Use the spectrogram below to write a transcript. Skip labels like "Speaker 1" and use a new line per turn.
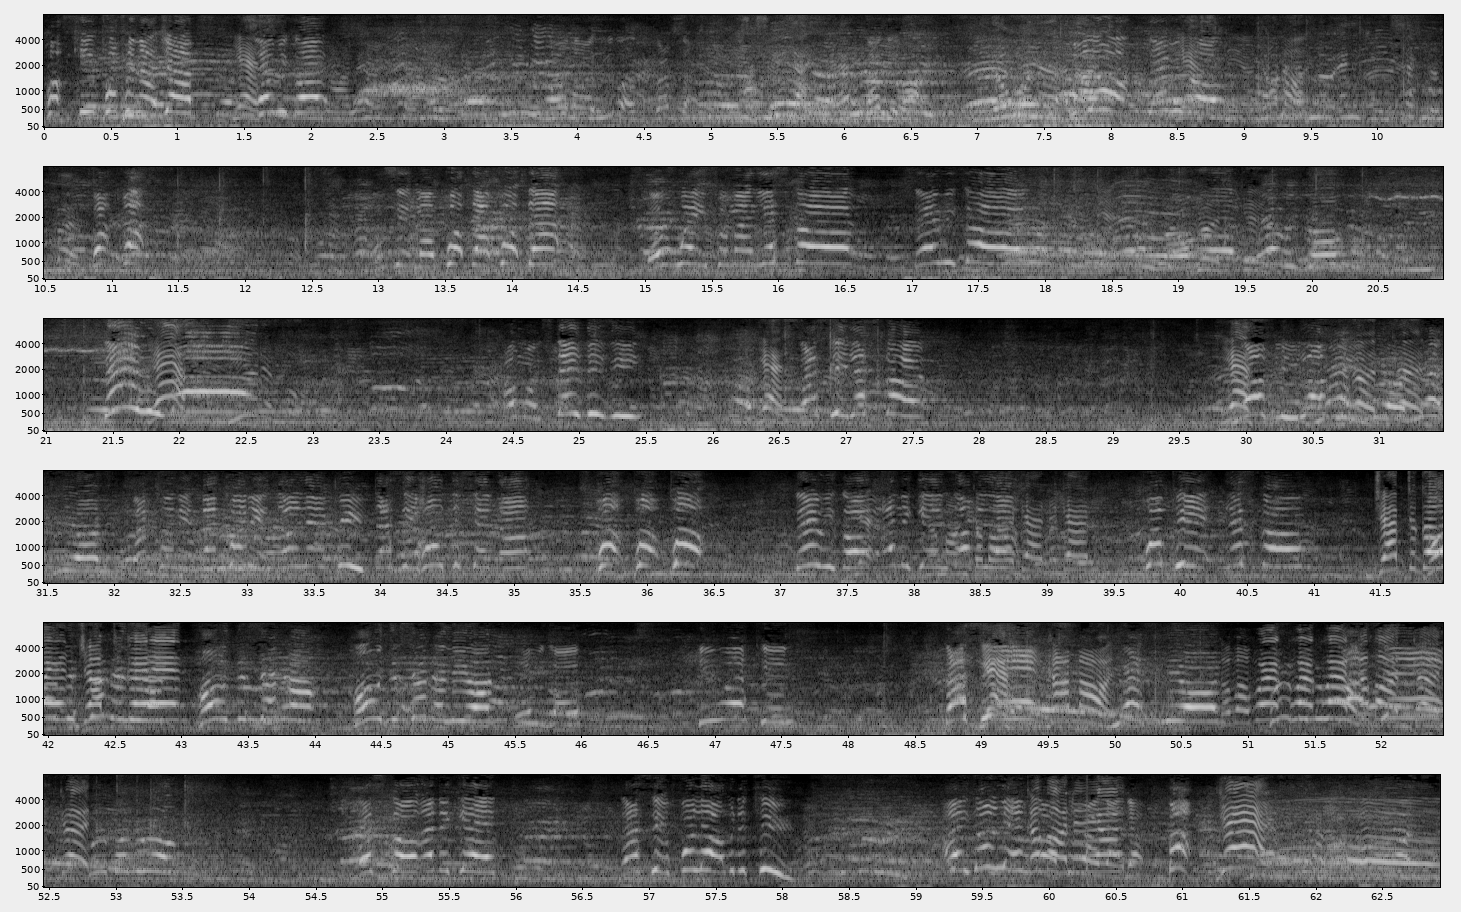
pop, keep popping that jab.
Yes.
There we go. No, no, you got to grab that. Thank you. Follow up. There we
Yes,
go.
Come on.
No energy, second and third.
Back, back. That's it, man. Pop that, pop that. Don't wait for man. Let's go. There we go.
Good, good.
There we go.
There we
Yes,
go.
beautiful.
Come on, stay busy.
Yes,
That's it. Let's go.
Yes.
Lovely, lovely.
Good, good.
Yes, Leon.
Back on it, back on it. Don't let it breathe. That's it. Hold the center. Pop, pop, pop. There we go. And again,
Come on,
double
come on, again, again.
Pop it. Let's go.
Jab to go
Hold
in, jab to go
Leon.
in.
Hold the center. Hold the center, Leon.
There we go. Keep working. That's
Yes,
it.
come on.
Yes, Leon.
Come on, work, work, work. Come on, good, good.
Him on the ropes.
Let's go. And again. That's it. Follow up with the two. I don't let him
Come
go
on,
around
Leon.
like that. Back.
Yes.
